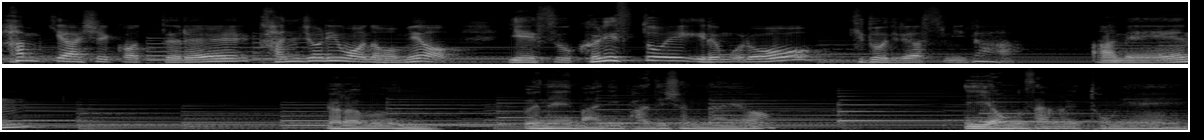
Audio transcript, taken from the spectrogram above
함께 하실 것들을 간절히 원하오며 예수 그리스도의 이름으로 기도드렸습니다. 아멘. 여러분 은혜 많이 받으셨나요? 이 영상을 통해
